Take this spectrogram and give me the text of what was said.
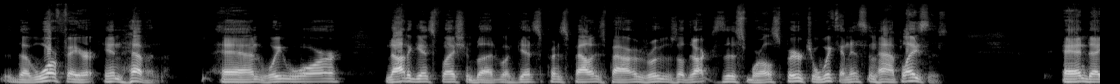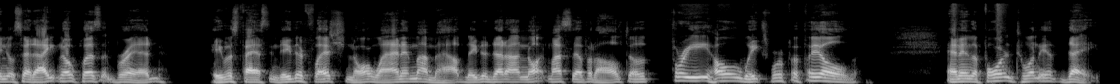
the warfare in heaven. And we war not against flesh and blood, but against principalities, powers, rulers of the darkness of this world, spiritual wickedness in high places. And Daniel said, I ate no pleasant bread he was fasting neither flesh nor wine in my mouth, neither did I anoint myself at all, till three whole weeks were fulfilled. And in the four and twentieth day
